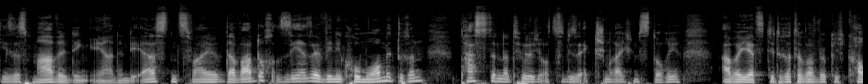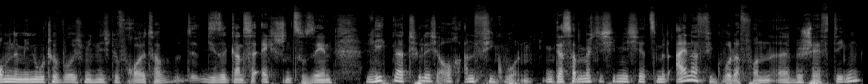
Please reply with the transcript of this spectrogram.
dieses Marvel-Ding eher. Denn die ersten zwei, da war doch sehr, sehr wenig Humor mit drin. Passte natürlich auch zu dieser actionreichen Story. Aber jetzt die dritte war wirklich kaum eine Minute, wo ich mich nicht gefreut habe, diese ganze Action zu sehen. Liegt natürlich auch an Figuren. Und deshalb möchte ich mich jetzt mit einer Figur davon äh, beschäftigen.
